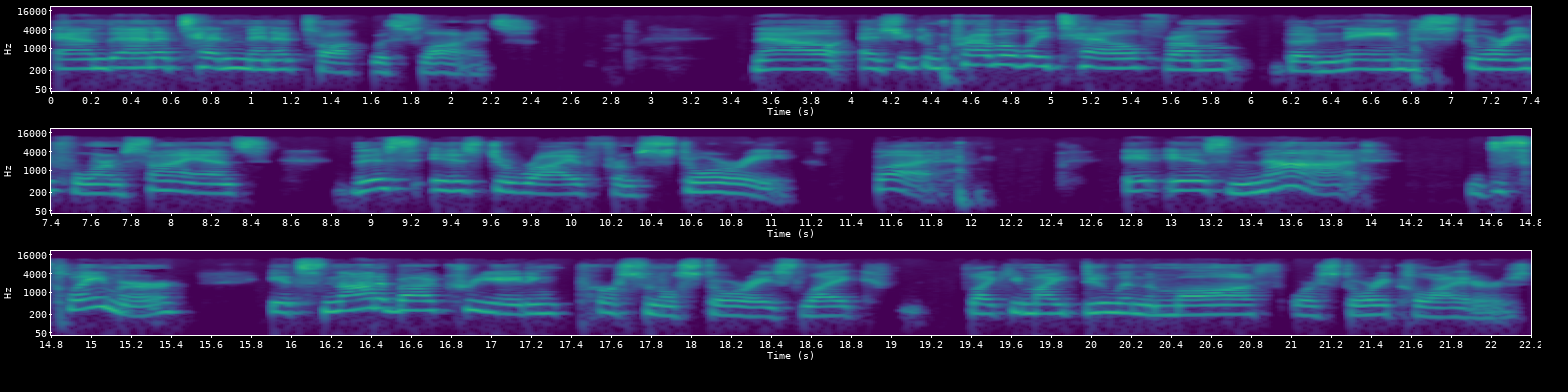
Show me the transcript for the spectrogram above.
and then a 10 minute talk with slides. Now, as you can probably tell from the name Story Form Science, this is derived from story, but it is not, disclaimer, it's not about creating personal stories like, like you might do in the Moth or Story Colliders.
